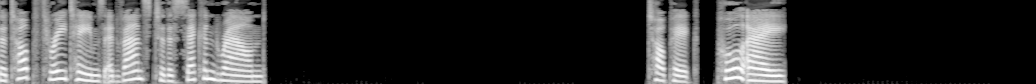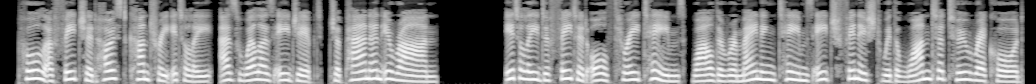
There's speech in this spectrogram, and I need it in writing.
The top three teams advanced to the second round. Topic: Pool A Pool A featured host country Italy, as well as Egypt, Japan and Iran. Italy defeated all three teams, while the remaining teams each finished with a 1–2 record.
